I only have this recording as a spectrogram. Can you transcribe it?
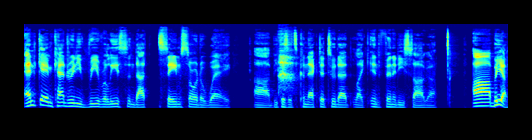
Endgame can't really re-release in that same sort of way, uh, because it's connected to that like Infinity Saga. Uh, but yeah,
